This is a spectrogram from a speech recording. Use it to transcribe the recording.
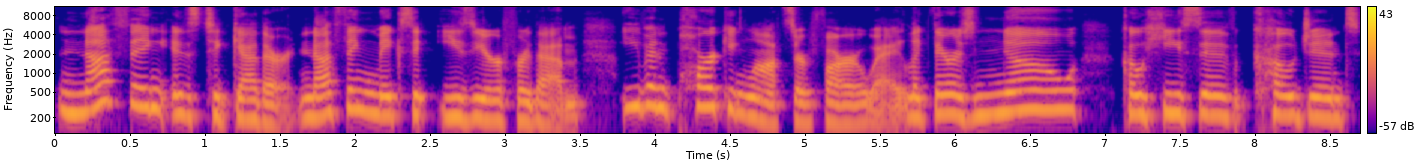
Nothing is together. Nothing makes it easier for them. Even parking lots are far away. Like there is no cohesive, cogent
